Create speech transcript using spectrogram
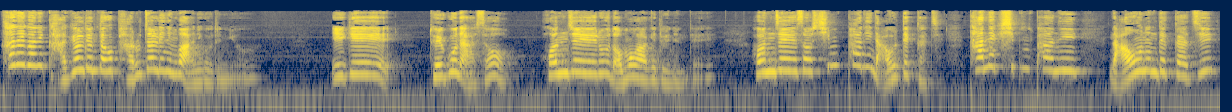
탄핵안이 가결된다고 바로 잘리는 거 아니거든요. 이게 되고 나서 헌재로 넘어가게 되는데 헌재에서 심판이 나올 때까지 탄핵 심판이 나오는 데까지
